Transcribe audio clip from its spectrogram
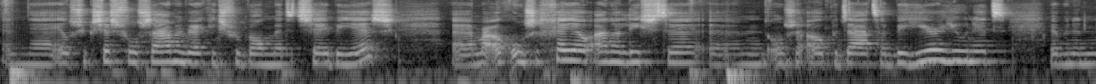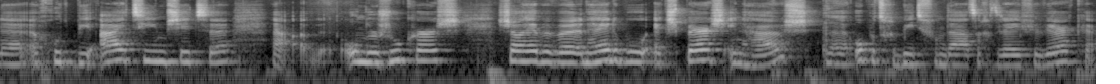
Een uh, heel succesvol samenwerkingsverband met het CBS. Uh, maar ook onze geo-analisten, um, onze open data beheer unit. We hebben een, uh, een goed BI-team zitten, nou, onderzoekers. Zo hebben we een heleboel experts in huis uh, op het gebied van datagedreven werken.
